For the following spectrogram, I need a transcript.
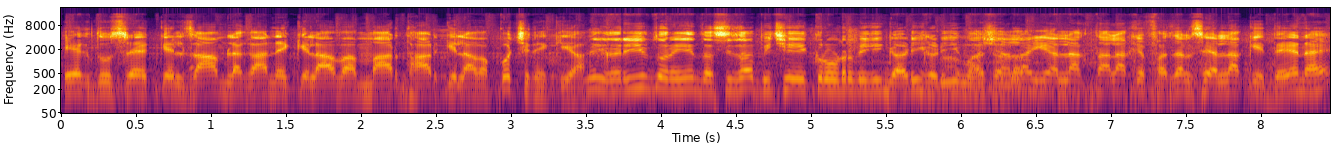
ایک دوسرے کے الزام لگانے کے علاوہ مار دھاڑ کے علاوہ کچھ نہیں کیا۔ نہیں غریب تو نہیں ہے دسی صاحب پیچھے ایک کروڑ روپے کی گاڑی کھڑی ہے ماشاء اللہ یہ اللہ تعالیٰ کے فضل سے اللہ کی دین ہے۔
